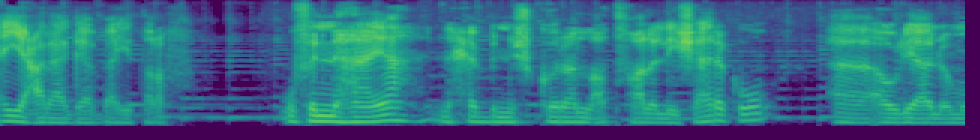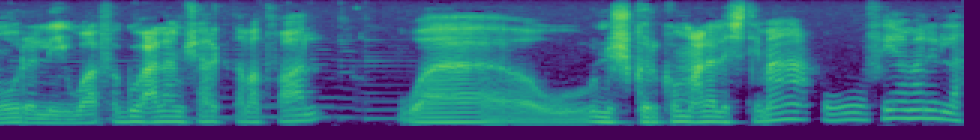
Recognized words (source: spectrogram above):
أي علاقة بأي طرف. وفي النهاية نحب نشكر الأطفال اللي شاركوا أولياء الأمور اللي وافقوا على مشاركة الأطفال ونشكركم على الاستماع وفي أمان الله.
